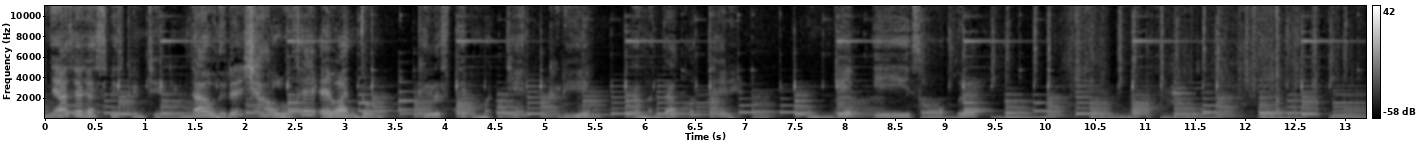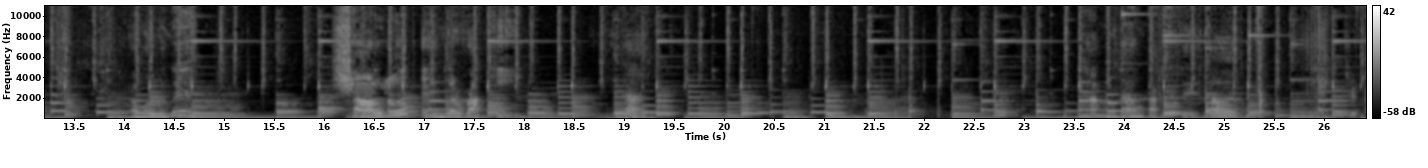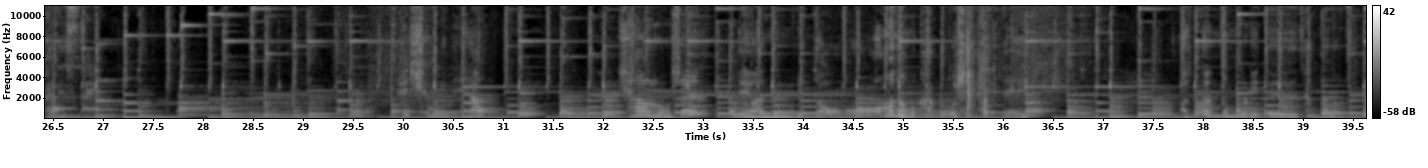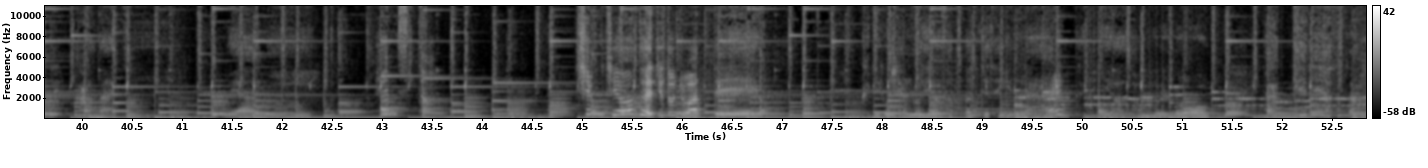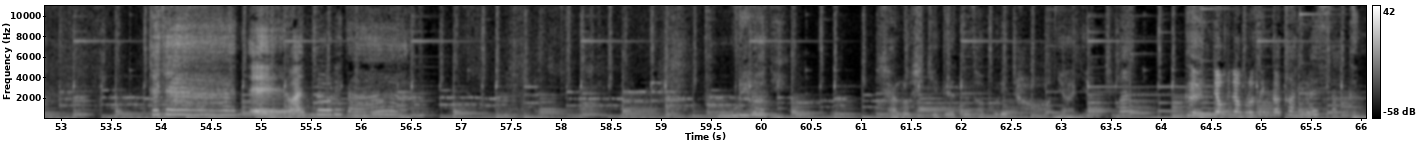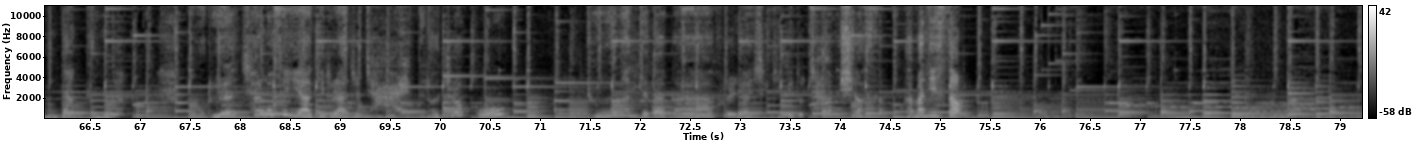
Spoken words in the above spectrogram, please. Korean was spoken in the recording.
안녕하세요. 자스민 그림책입니다. 오늘은 샬롯의 애완돌, 글 스티븐 마틴, 그림 아만다 코테릴, 공김 이소을 영어로는 and the Rocky 펫샵이네요. 샬롯은 애완동물이 너무너무 갖고 싶었대. 어떤 동물이든 상관없었대. 강아지, 고양이, 햄스터. 심지어 돼지도 좋았대. 그리고 샬롯의 여섯 번째 생일날 드디어 선물로 받게 되었어. 짜잔! 애완놀이다. 돌이라니. 샬롯이 기대했던 선물이 전혀 아니었지만 긍정적으로 생각하기로 했어. 끈적끈적. 돌은 샬롯의 이야기를 아주 잘 들어주었고 조용한 데다가 훈련시키기도 참 쉬웠어. 가만히 있어.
